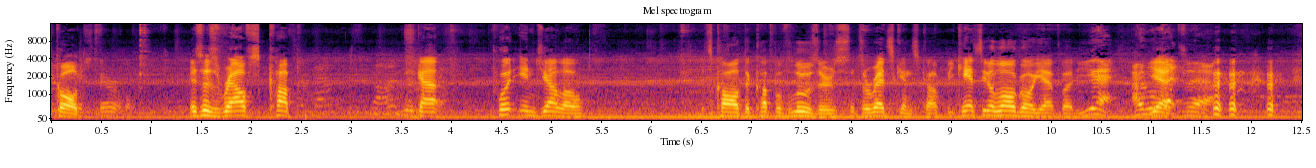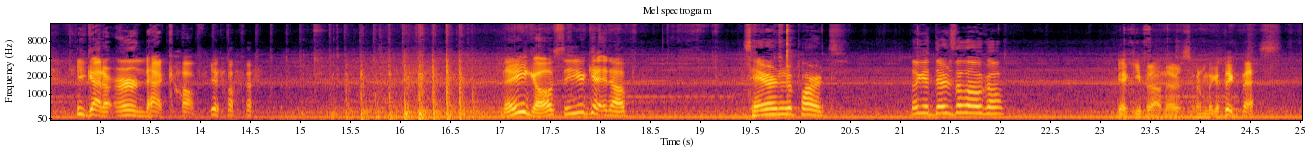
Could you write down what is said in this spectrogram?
cold. It's terrible. This is Ralph's cup. Got put in jello. It's called the Cup of Losers. It's a Redskins cup. You can't see the logo yet, but Yeah, I will yet. get to that. you gotta earn that cup, you know. There you go. See, you're getting up. Tearing it apart. Look at, there's the logo. Yeah, keep it on there. It's gonna make a big mess.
